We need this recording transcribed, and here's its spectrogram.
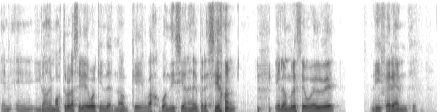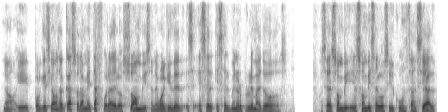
en, y nos demostró la serie de Walking Dead, ¿no? Que bajo condiciones de presión el hombre se vuelve diferente. ¿no? porque si vamos al caso, la metáfora de los zombies en The Walking Dead es, el, es el menor problema de todos. O sea, el zombie, el zombie es algo circunstancial.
